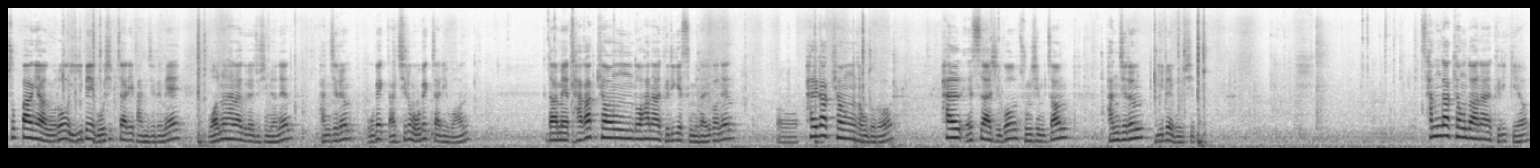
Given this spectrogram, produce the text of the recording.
축방향으로 250짜리 반지름에 원을 하나 그려주시면은 반지름 500, 아 지름 500짜리 원. 그 다음에 다각형도 하나 그리겠습니다. 이거는 어, 팔각형 정도로 8S 하시고 중심점 반지름 250. 삼각형도 하나 그릴게요.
